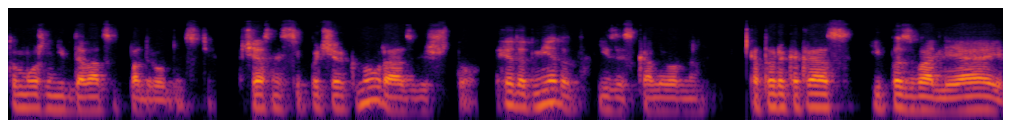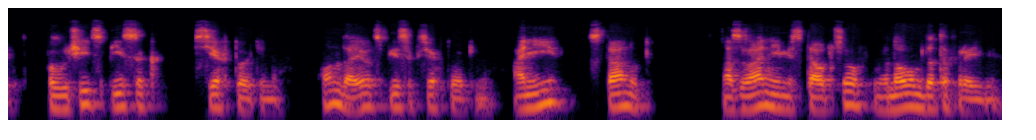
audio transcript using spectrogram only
то можно не вдаваться в подробности. В частности, подчеркну разве что этот метод из Escalern, который как раз и позволяет получить список всех токенов. Он дает список всех токенов. Они станут названиями столбцов в новом датафрейме.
